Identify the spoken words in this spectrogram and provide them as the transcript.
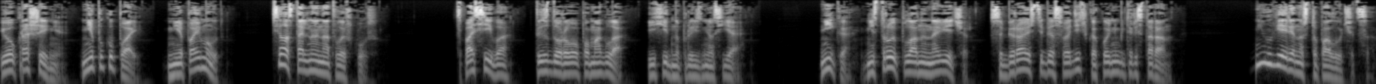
и украшения не покупай, не поймут. Все остальное на твой вкус». «Спасибо, ты здорово помогла», – ехидно произнес я. «Ника, не строй планы на вечер. Собираюсь тебя сводить в какой-нибудь ресторан». «Не уверена, что получится»,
